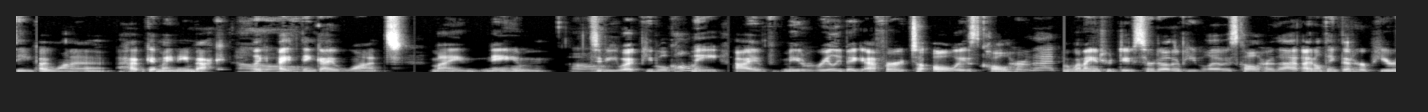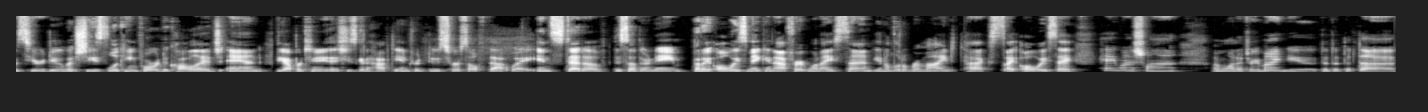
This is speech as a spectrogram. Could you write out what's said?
think I want to get my name back. Oh. Like, I oh. think I want my name Oh. to be oh. what people call me. I've made a really big effort to always call her that. When I introduce her to other people, I always call her that. I don't think that her peers here do, but she's looking forward to college and the opportunity that she's going to have to introduce herself that way instead of this other name. But I always make an effort when I send, you know, little remind texts. I always say, "Hey, Wanshua, I wanted to remind you, da da da da.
